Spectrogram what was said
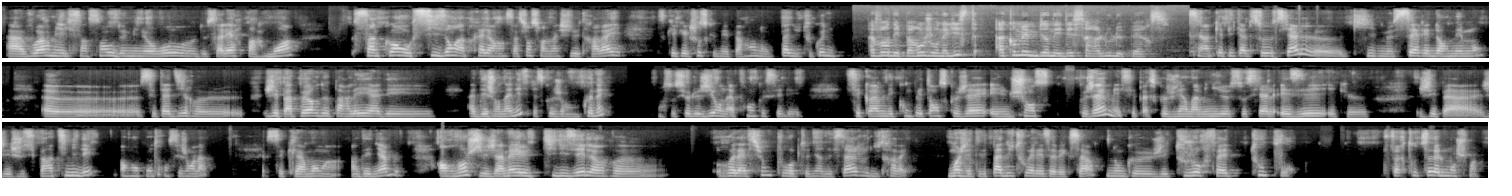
à avoir 1500 ou 2000 euros de salaire par mois, 5 ans ou 6 ans après leur insertion sur le marché du travail ce qui est quelque chose que mes parents n'ont pas du tout connu. Avoir des parents journalistes a quand même bien aidé Sarah Lou Le Perse. C'est un capital social euh, qui me sert énormément. Euh, c'est-à-dire, euh, j'ai pas peur de parler à des, à des journalistes parce que j'en connais. En sociologie, on apprend que c'est, c'est quand même des compétences que j'ai et une chance que j'ai, mais c'est parce que je viens d'un milieu social aisé et que j'ai pas, je suis pas intimidée en rencontrant ces gens-là. C'est clairement indéniable. En revanche, j'ai jamais utilisé leur, relation pour obtenir des stages ou du travail. Moi, j'étais pas du tout à l'aise avec ça, donc euh, j'ai toujours fait tout pour faire toute seule mon chemin.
